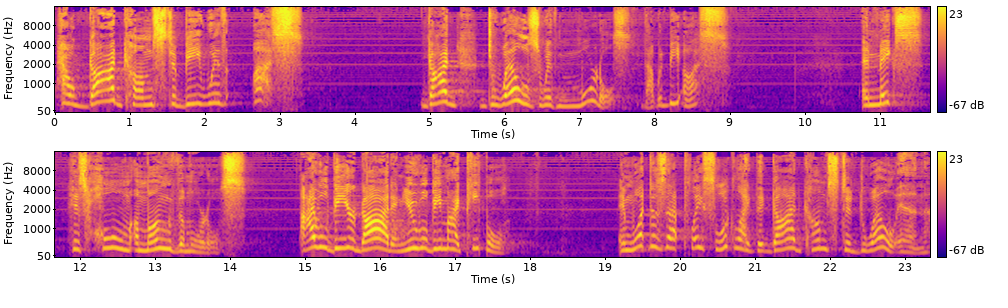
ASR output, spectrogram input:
how God comes to be with us. God dwells with mortals, that would be us, and makes his home among the mortals. I will be your God, and you will be my people. And what does that place look like that God comes to dwell in?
